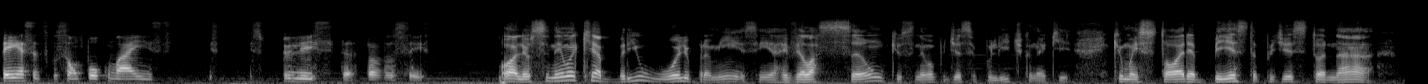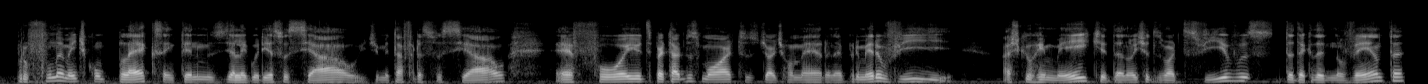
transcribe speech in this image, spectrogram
têm essa discussão um pouco mais explícita para vocês? Olha, o cinema que abriu o olho para mim, assim, a revelação que o cinema podia ser político, né? Que, que uma história besta podia se tornar profundamente complexa em termos de alegoria social e de metáfora social, é, foi o Despertar dos Mortos, de George Romero, né? Primeiro eu vi acho que o remake da Noite dos Mortos Vivos, da década de 90,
